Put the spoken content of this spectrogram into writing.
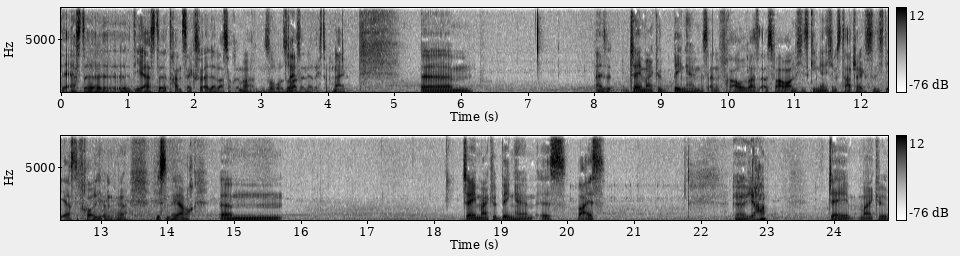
der erste, die erste Transsexuelle, was auch immer, so sowas in der Richtung. Nein. Ähm, also J. Michael Bingham ist eine Frau, was, es war aber auch nicht, es ging ja nicht um Star Trek, es ist nicht die erste Frau, die irgendwer, wissen wir ja auch. Ähm, J. Michael Bingham ist weiß. Äh, ja. J. Michael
